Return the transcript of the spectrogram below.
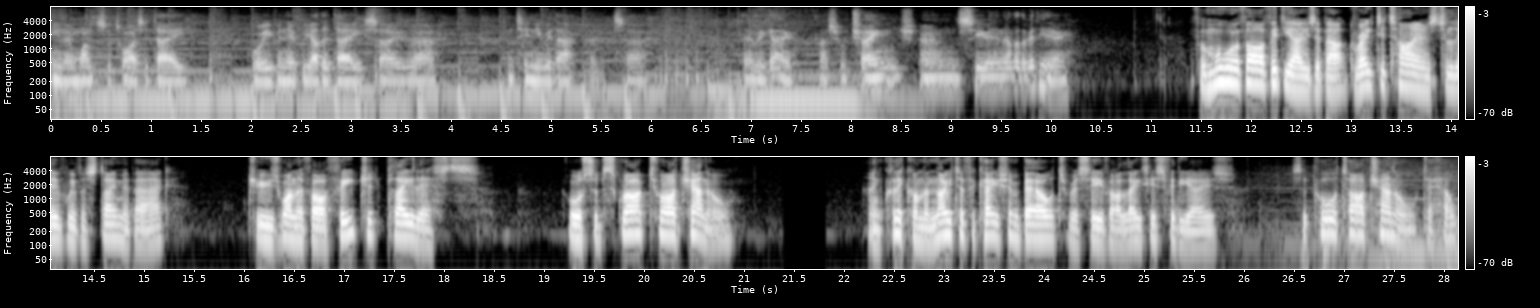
you know, once or twice a day, or even every other day, so uh, continue with that, but uh, there we go. I shall change and see you in another video. For more of our videos about greater times to live with a stoma bag, choose one of our featured playlists or subscribe to our channel and click on the notification bell to receive our latest videos. Support our channel to help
